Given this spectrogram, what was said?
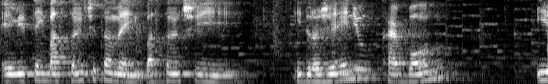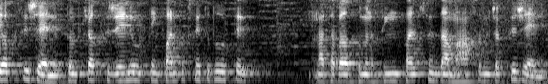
ele tem bastante também, bastante hidrogênio, carbono e oxigênio. Tanto que oxigênio tem 40% do. Te... Na tabela que eu assim, 40% da massa vem de oxigênio.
